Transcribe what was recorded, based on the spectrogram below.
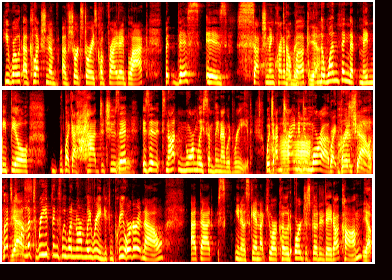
He wrote a collection of, of short stories called Friday Black. But this is such an incredible book. yeah. And the one thing that made me feel like I had to choose it Mm-hmm. is that it's not normally something I would read, which I'm trying to do more of. Ah, right, Push branch me. out. Let's come on, let's read things we wouldn't normally read. You can pre-order it now at that, you know, scan that QR code or just go to today.com. Yep.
